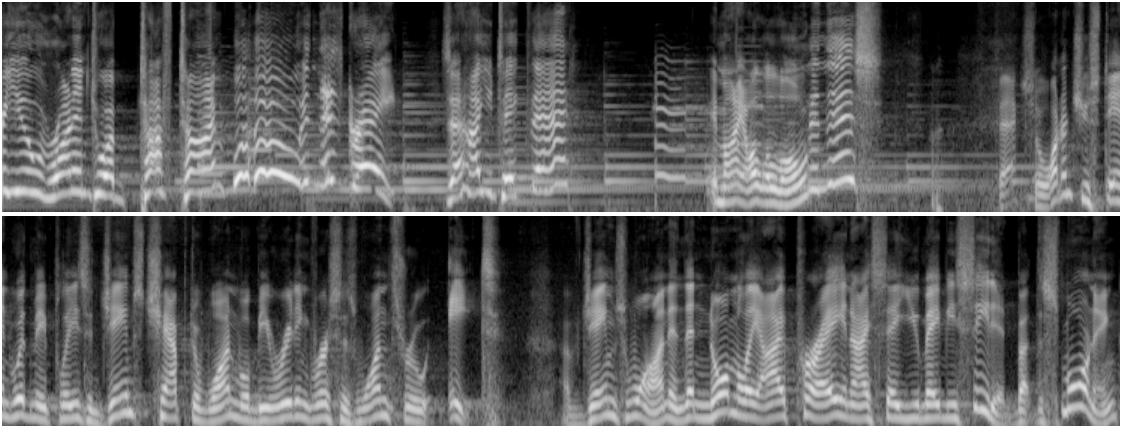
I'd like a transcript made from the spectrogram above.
you run into a tough time, woohoo, isn't this great? Is that how you take that? Am I all alone in this? So, why don't you stand with me, please? In James chapter 1, we'll be reading verses 1 through 8 of James 1. And then normally I pray and I say, You may be seated. But this morning,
